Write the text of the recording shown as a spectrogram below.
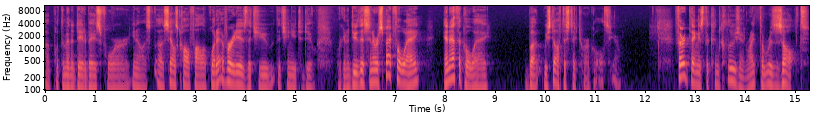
uh, put them in a database for you know a, a sales call follow up, whatever it is that you that you need to do. We're going to do this in a respectful way, an ethical way, but we still have to stick to our goals here. Third thing is the conclusion, right? The result.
